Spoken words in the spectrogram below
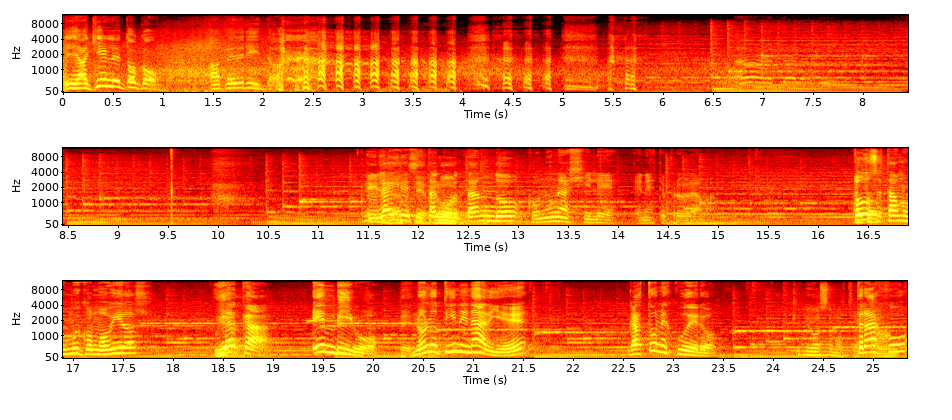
¿Y a quién le tocó? A Pedrito. El aire se está cortando con una gilet en este programa. Todos estamos muy conmovidos. Y acá, en vivo, no lo tiene nadie, ¿eh? Gastón Escudero ¿Qué me vas a mostrar? trajo?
